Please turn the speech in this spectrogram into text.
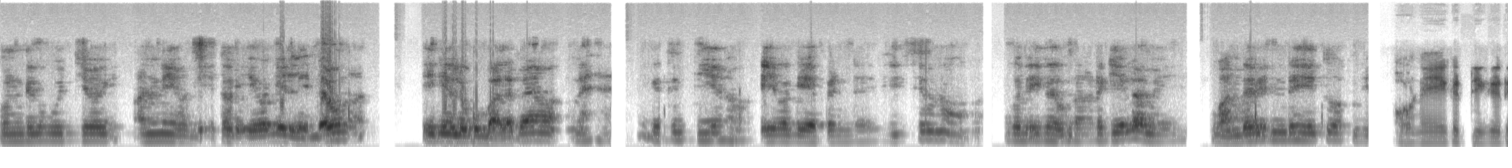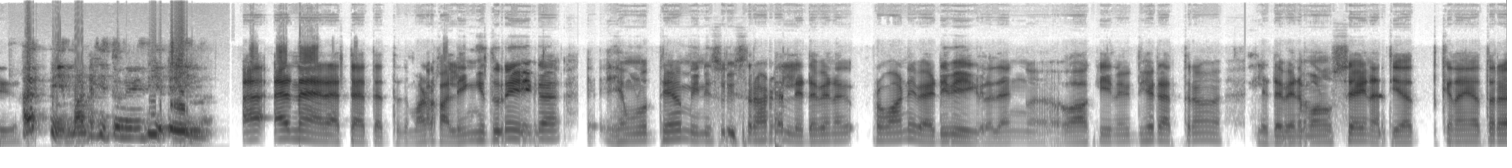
උන්ඩක පුච්චේ වගේ. අන්නේ වගේ. තොර ඒවගේ ලෙඩවුණ ඒක ලොකු බලපෑමක් නැහැ. එකති තියෙනවා. ඒ වගේ අපෙන්ට සිසනවා ගොද ඒක වුණට කියලා මේ වන්ද වෙන්ඩ හේතුවක් ඕන ඒක ටිකට මට හිතුන විදිටන්න ඇනෑ ඇත ඇත මට කලින් හිතුනේ ඒක එහමුණොත්තය මිනිසු ඉස්රහට ලෙඩ වෙන ප්‍රමාණය වැඩිවේ කියලා. දැන් වා කියන විදිහට ඇත්තන ලෙඩ වෙන මනුස්සයයි නැතිත් කෙන අතර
